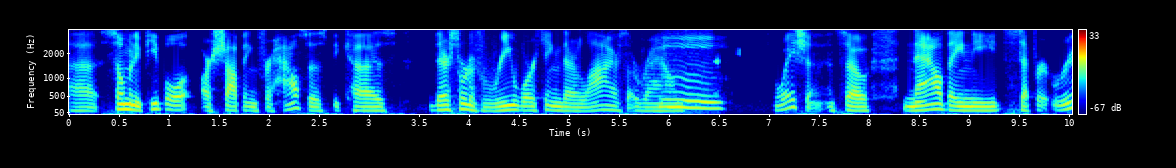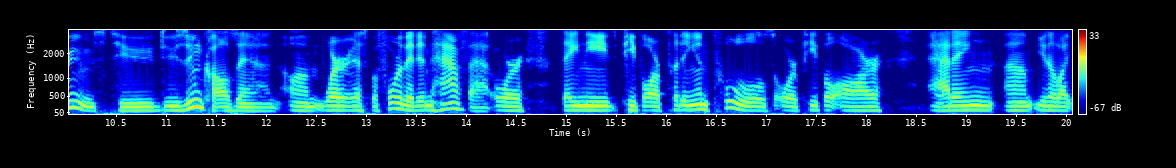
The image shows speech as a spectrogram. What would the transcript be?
uh, so many people are shopping for houses because they're sort of reworking their lives around Mm, situation. And so now they need separate rooms to do Zoom calls in, um, whereas before they didn't have that. Or they need people are putting in pools, or people are adding, um, you know, like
